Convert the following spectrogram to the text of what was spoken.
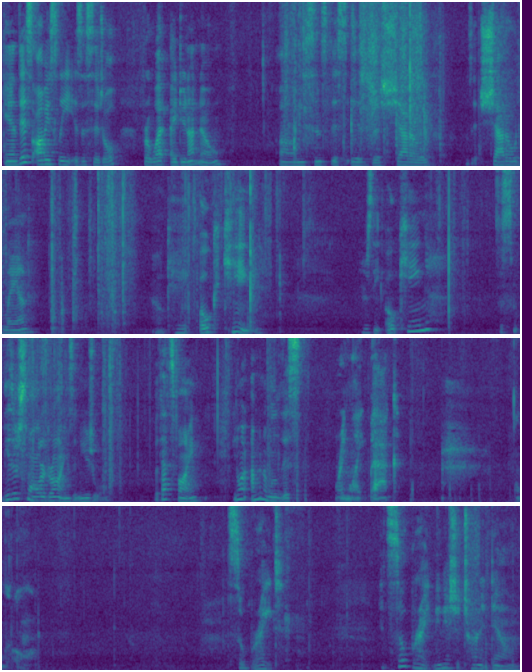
And this obviously is a sigil for what I do not know. Um, since this is the shadow, is it shadowed land? Okay, Oak King. There's the Oak King. A, these are smaller drawings than usual but that's fine. You know what? I'm to move this ring light back a little. It's so bright. It's so bright. Maybe I should turn it down.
